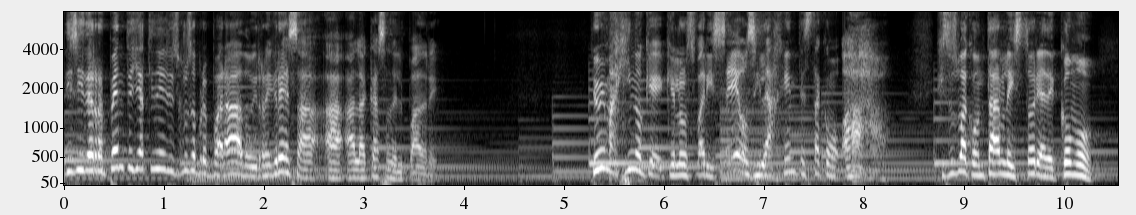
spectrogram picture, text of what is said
Dice, y de repente ya tiene el discurso preparado y regresa a, la casa del Padre. Yo me imagino que, los fariseos y la gente está como, ah, Jesús va a contar la historia de cómo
